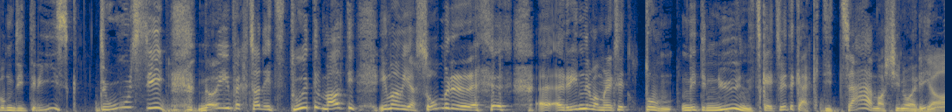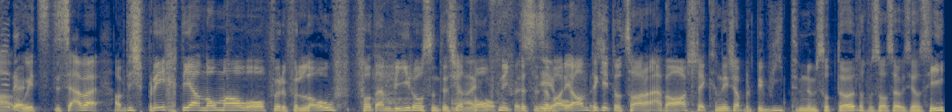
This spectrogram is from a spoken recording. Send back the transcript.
wir, um die 30.000 Neuinfektionen? Jetzt tut er mal die, ich kann mich an Sommer äh, äh, erinnern, wo man gesagt hat, du, mit der 9, jetzt geht's wieder gegen die 10, kannst du dich noch Ja, erinnern? und jetzt, das, eben, aber das spricht ja nochmal auch für den Verlauf von diesem Virus. Und das ist ja, Ja, die ich Hoffnung, hoffe es. dass es eine Variante es. gibt, die zwar eben ansteckend ist, aber bei weitem nicht mehr so tödlich. Und so soll es ja sein.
